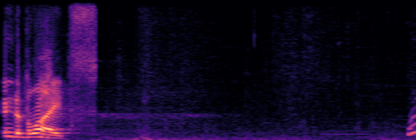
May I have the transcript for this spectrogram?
into blights. Whee!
